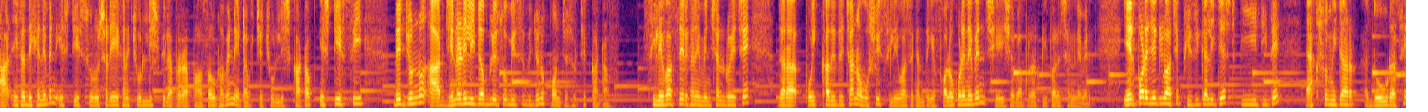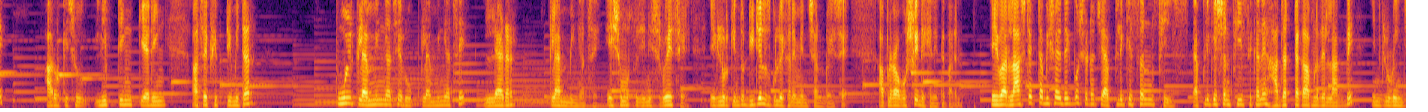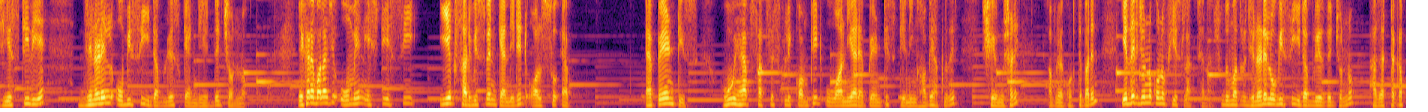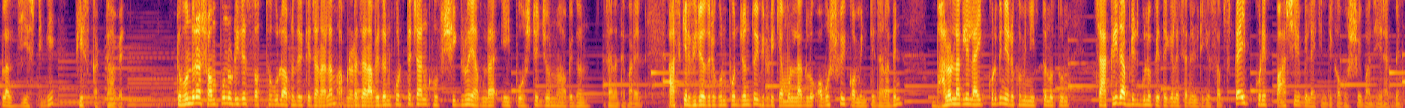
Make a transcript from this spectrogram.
আর এটা দেখে নেবেন এসটি এসসি অনুসারে এখানে চল্লিশ পেলে আপনারা পাস আউট হবেন, এটা হচ্ছে চল্লিশ কাট অফ এসটি এসসিদের জন্য। আর জেনারেল ইডাব্লিউএস ওবিসিদের জন্য পঞ্চাশ হচ্ছে কাট অফ সিলেবাসের এখানে মেনশন রয়েছে, যারা পরীক্ষা দিতে চান অবশ্যই সিলেবাস এখান থেকে ফলো করে নেবেন, সেই হিসাবে আপনারা প্রিপারেশন নেবেন। এরপরে যেগুলো আছে ফিজিক্যালি টেস্ট পিইটিতে একশো মিটার দৌড় আছে, আরও কিছু লিফটিং কেয়ারিং আছে ফিফটি মিটার। পুল ক্ল্যাম্বিং আছে, রুপ ক্ল্যাম্বিং আছে, ল্যাডার ক্ল্যাম্বিং আছে, এই সমস্ত জিনিস রয়েছে। এগুলোর কিন্তু ডিটেলসগুলো এখানে মেনশান রয়েছে। আপনারা অবশ্যই দেখে নিতে পারেন। এবার লাস্ট একটা বিষয় দেখব, সেটা হচ্ছে অ্যাপ্লিকেশন ফিস অ্যাপ্লিকেশন ফিস এখানে হাজার টাকা আপনাদের লাগবে ইনক্লুডিং জিএসটি দিয়ে জেনারেল ওবিসি ইডাব্লিউএস ক্যান্ডিডেটদের জন্য। এখানে বলা আছে women ST SC ex serviceman candidate also app apprentice who have successfully complete one year apprentice training হবে আপনাদের সেই অনুসারে। আপনারা করতে পারেন। এদের জন্য কোনো ফিস লাগছে না। শুধুমাত্র জেনারেল ওবিসি ইডাব্লিউএসদের জন্য হাজার টাকা প্লাস জিএসটি দিয়ে ফিস কাটতে হবে। তো বন্ধুরা, সম্পূর্ণ ডিটেলস তথ্যগুলো আপনাদেরকে জানালাম। আপনারা যারা আবেদন করতে চান, খুব শীঘ্রই আপনারা এই পোস্টের জন্য আবেদন জানাতে পারেন। আজকের ভিডিও এতটুকুন পর্যন্তই। ভিডিওটি কেমন লাগল অবশ্যই কমেন্টে জানাবেন। ভালো লাগলে লাইক করবেন। এরকমই নিত্য নতুন চাকরির আপডেটগুলো পেতে গেলে চ্যানেলটিকে সাবস্ক্রাইব করে পাশের বেলাইকিনটিকে অবশ্যই বাজিয়ে রাখবেন।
